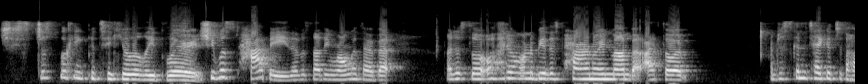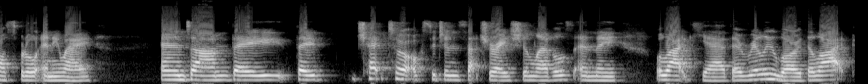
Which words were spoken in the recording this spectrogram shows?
she's just looking particularly blue. She was happy. There was nothing wrong with her, but I just thought, oh, I don't want to be this paranoid mum. But I thought, I'm just going to take her to the hospital anyway. And um, they they checked her oxygen saturation levels, and they were like, yeah, they're really low. They're like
